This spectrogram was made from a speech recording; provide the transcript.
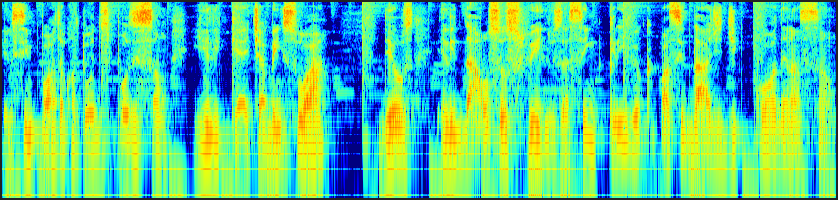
ele se importa com a tua disposição e ele quer te abençoar. Deus ele dá aos seus filhos essa incrível capacidade de coordenação,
